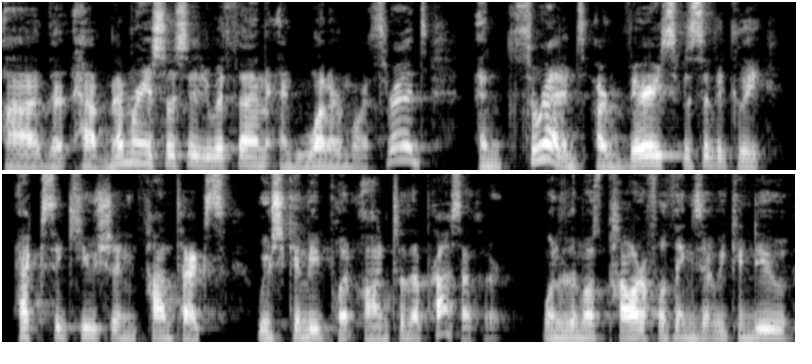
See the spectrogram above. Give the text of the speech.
uh, that have memory associated with them and one or more threads. And threads are very specifically execution contexts which can be put onto the processor. One of the most powerful things that we can do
